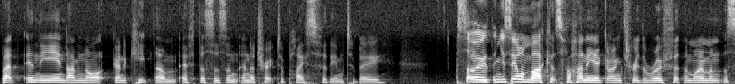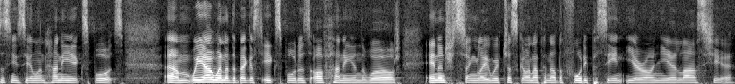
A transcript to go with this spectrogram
But in the end, I'm not going to keep them if this isn't an attractive place for them to be. So the New Zealand markets for honey are going through the roof at the moment. This is New Zealand honey exports. Um, we are one of the biggest exporters of honey in the world, and interestingly, we've just gone up another 40% year on year last year.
